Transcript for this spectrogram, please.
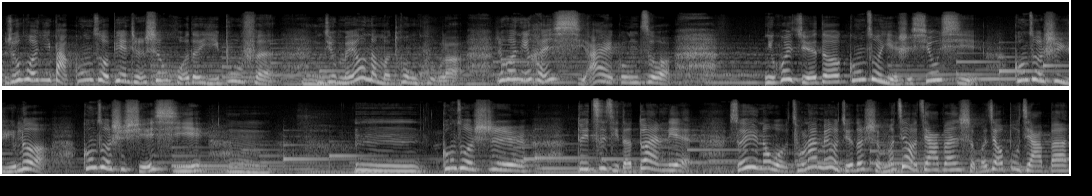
如果你把工作变成生活的一部分，你就没有那么痛苦了。如果你很喜爱工作，你会觉得工作也是休息，工作是娱乐，工作是学习，嗯嗯，工作是对自己的锻炼。所以呢，我从来没有觉得什么叫加班，什么叫不加班。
